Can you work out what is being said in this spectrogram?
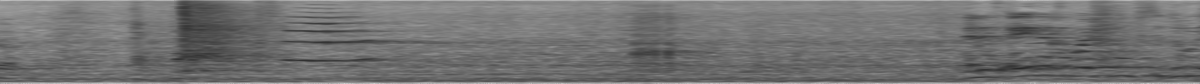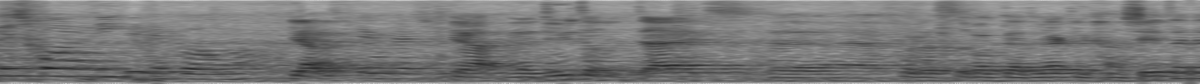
Ja. En het enige wat je hoeft te doen is gewoon niet binnenkomen. Ja, ja en het duurt dan een tijd uh, voordat ze er ook daadwerkelijk gaan zitten.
